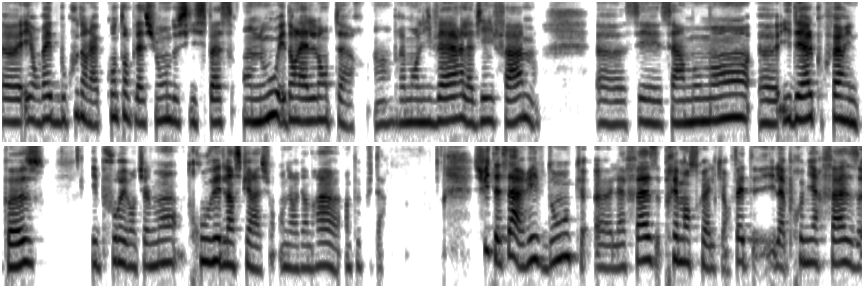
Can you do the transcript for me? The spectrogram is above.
et on va être beaucoup dans la contemplation de ce qui se passe en nous et dans la lenteur. Hein. Vraiment l'hiver, la vieille femme, c'est un moment idéal pour faire une pause, et pour éventuellement trouver de l'inspiration. On y reviendra euh, un peu plus tard. Suite à ça arrive donc euh, la phase prémenstruelle, qui en fait est la première phase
